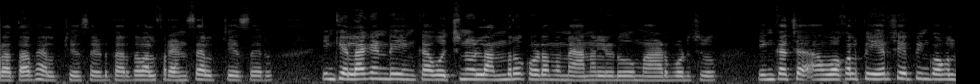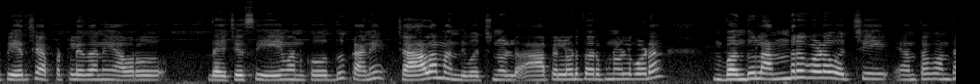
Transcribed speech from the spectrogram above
ప్రతాప్ హెల్ప్ చేశాడు. తర్వాత వాళ్ళ ఫ్రెండ్స్ హెల్ప్ చేశారు. ఇంకెలాగండి? ఇంకా వచ్చిన వాళ్ళు అందరూ కూడా మా మేనల్లుడు మా ఆడబడుచు ఇంకా చ ఒకళ్ళ పేరు చెప్పి ఇంకొకళ్ళ పేరు చెప్పట్లేదని ఎవరు దయచేసి ఏమనుకోవద్దు. కానీ చాలామంది వచ్చిన వాళ్ళు ఆ పిల్లోడి తరపున వాళ్ళు కూడా బంధువులు అందరూ కూడా వచ్చి ఎంతో కొంత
